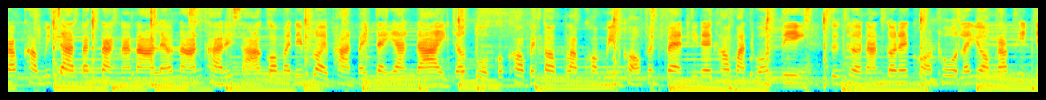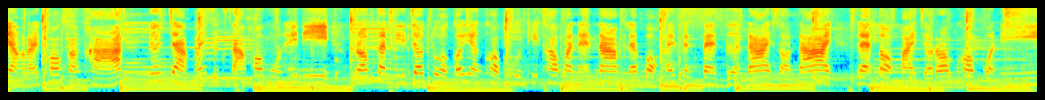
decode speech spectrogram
รับคำวิจารณ์ต่างๆ นานาแล้วนั้นคาริสาก็ไม่ได้ปล่อยผ่านไปแต่อย่างใด เจ้าตัวก็เข้าไปตอบกลับคอมเมนต์ของแฟนๆ ที่ได้เข้ามาท้วงติง ซึ่งเธอนั้นก็ได้ขอโทษและยอมรับผิดอย่างไร้ข้อกังขา เนื่องจากไม่ศึกษาข้อมูลให้ดี พร้อมกันนี้เจ้าตัวก็ยังขอบคุณที่เข้ามาแนะนำและบอกให้แฟนๆ เตือนได้สอนได้ และต่อไปจะรอบคอบกว่านี้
